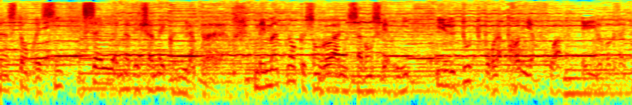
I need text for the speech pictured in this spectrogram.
instant précis, Cell n'avait jamais connu la peur. Mais maintenant que son Gohan s'avance vers lui, il doute pour la première fois et il regrette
